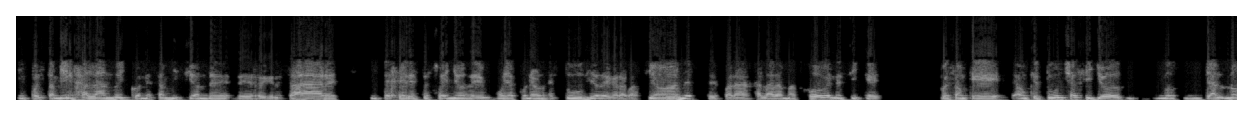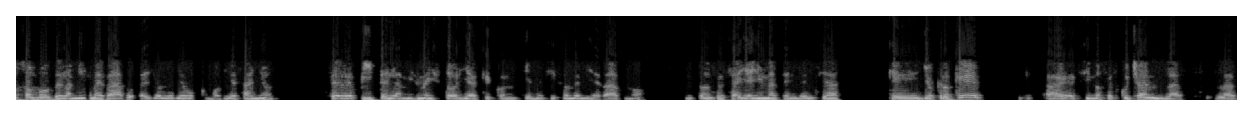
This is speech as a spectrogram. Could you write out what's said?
y pues también jalando y con esa misión de, regresar y tejer este sueño de voy a poner un estudio de grabación este, para jalar a más jóvenes y que pues aunque aunque Tunchas y yo ya no somos de la misma edad, o sea, yo le llevo como 10 años, se repite la misma historia que con quienes sí son de mi edad, ¿no? Entonces ahí hay una tendencia que yo creo que ah, si nos escuchan las, las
